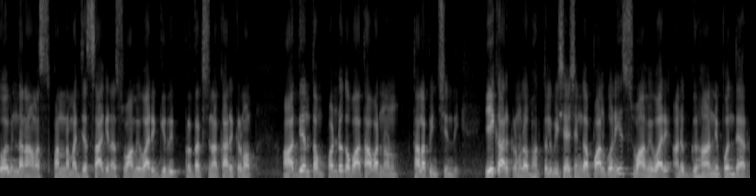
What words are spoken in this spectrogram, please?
గోవిందనామ స్పందన మధ్య సాగిన స్వామివారి గిరి ప్రదక్షిణ కార్యక్రమం ఆద్యంతం పండుగ వాతావరణం తలపించింది. ఈ కార్యక్రమంలో భక్తులు విశేషంగా పాల్గొని స్వామివారి అనుగ్రహాన్ని పొందారు.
